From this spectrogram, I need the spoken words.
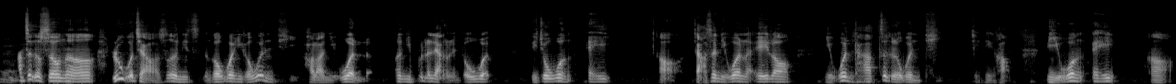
嗯那这个时候呢，如果假设你只能够问一个问题，好了，你问了，那你不能两个人都问，你就问 A。好，假设你问了 A 咯，你问他这个问题，请听好，你问 A 啊，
